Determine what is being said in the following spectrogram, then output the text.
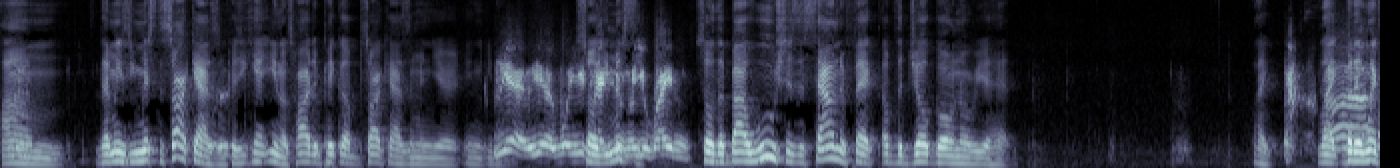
Um that means you missed the sarcasm because you can't, you know, it's hard to pick up sarcasm in your in you know. yeah, yeah. When you So you when it. you're writing. So the bawoosh is the sound effect of the joke going over your head. Like, like, but it went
